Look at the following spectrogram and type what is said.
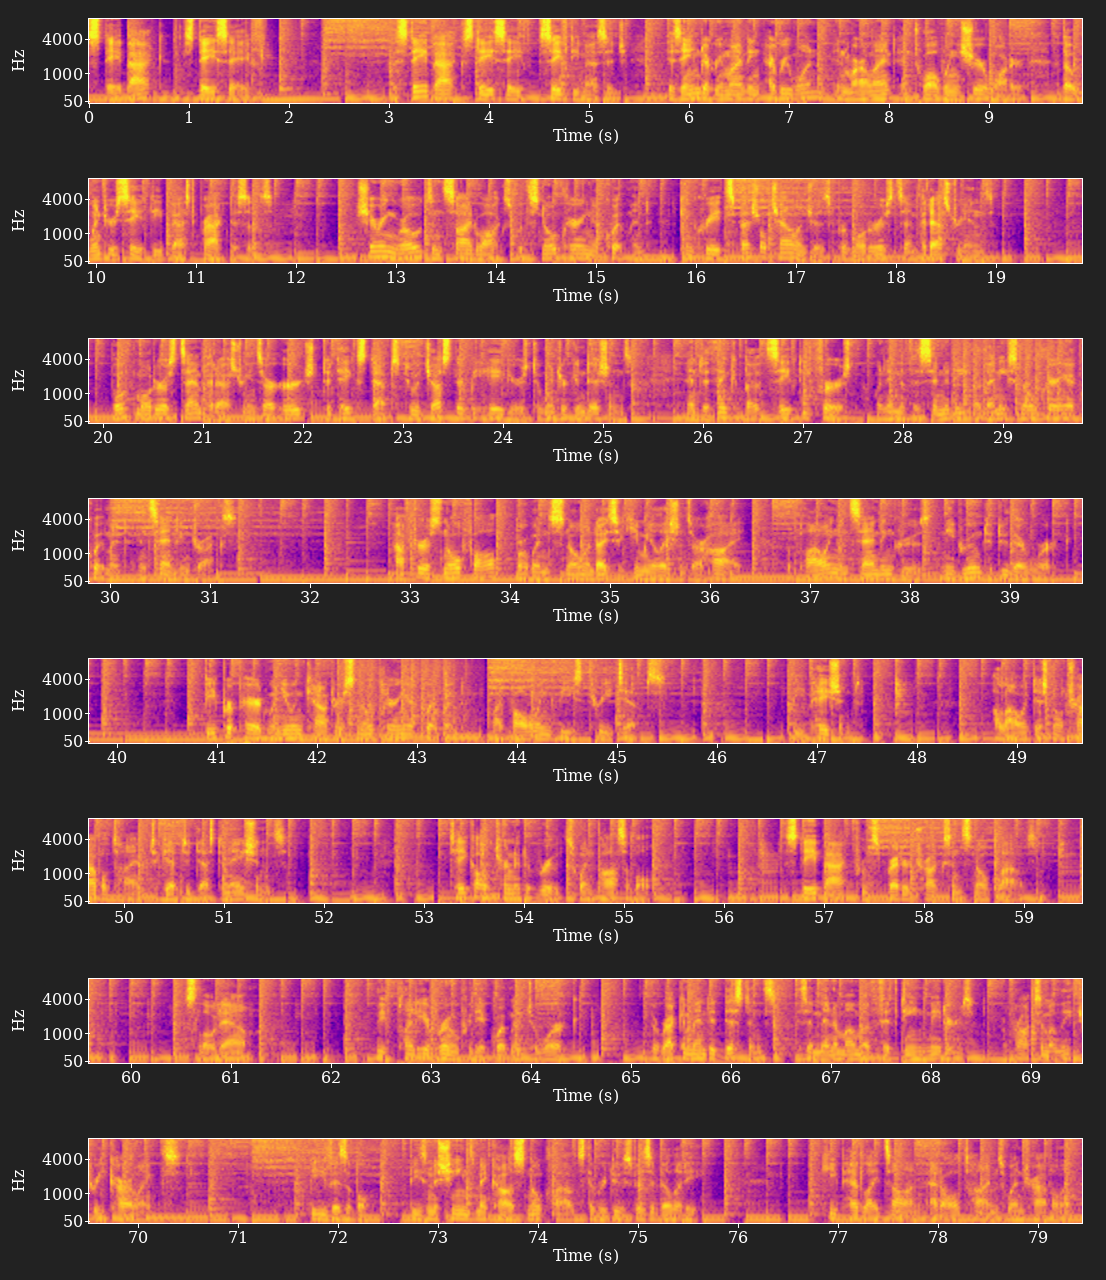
Stay back, stay safe. The Stay Back, Stay Safe safety message is aimed at reminding everyone in MARLANT and 12 Wing Shearwater about winter safety best practices. Sharing roads and sidewalks with snow clearing equipment can create special challenges for motorists and pedestrians. Both motorists and pedestrians are urged to take steps to adjust their behaviors to winter conditions and to think about safety first when in the vicinity of any snow clearing equipment and sanding trucks. After a snowfall or when snow and ice accumulations are high, the plowing and sanding crews need room to do their work. Be prepared when you encounter snow clearing equipment by following these three tips. Be patient. Allow additional travel time to get to destinations. Take alternative routes when possible. Stay back from spreader trucks and snowplows. Slow down. Leave plenty of room for the equipment to work. The recommended distance is a minimum of 15 meters, approximately 3 car lengths. Be visible. These machines may cause snow clouds that reduce visibility. Keep headlights on at all times when traveling.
